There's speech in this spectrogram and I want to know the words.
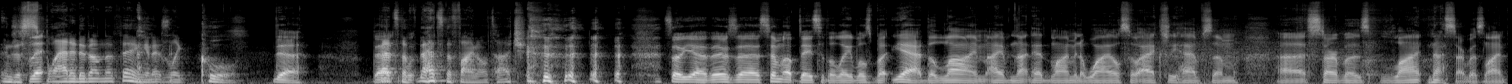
and just Bleh. splatted it on the thing, and it's like cool. yeah. That's That- the that's the final touch. So yeah, there's uh, some updates to the labels, but yeah, the lime. I have not had lime in a while, so I actually have some uh, Starbuzz lime, not Starbuzz lime,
